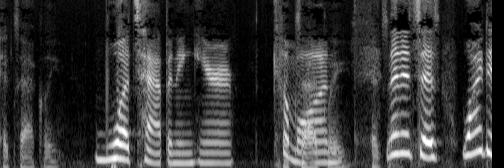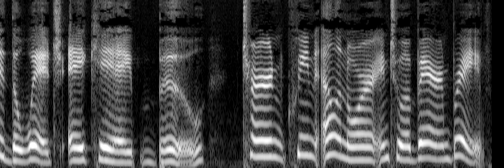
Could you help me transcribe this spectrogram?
Exactly. what's happening here? Come on. Exactly. Then it says, why did the witch, aka Boo, turn Queen Eleanor into a bear and brave?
